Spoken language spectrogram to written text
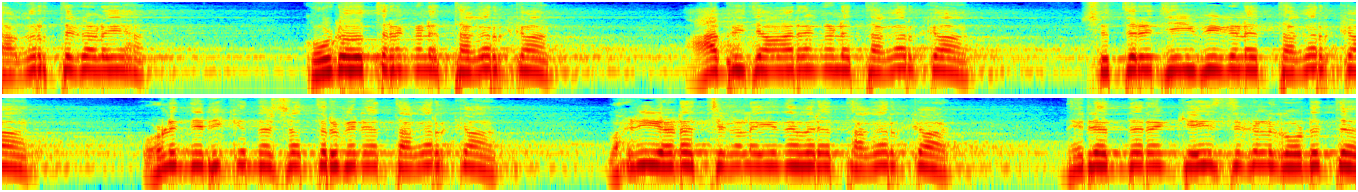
തകർത്ത് കളയാൻ കൂടോത്രങ്ങളെ തകർക്കാൻ ആഭിചാരങ്ങളെ തകർക്കാൻ ക്ഷുദ്രജീവികളെ തകർക്കാൻ ഒളിഞ്ഞിരിക്കുന്ന ശത്രുവിനെ തകർക്കാൻ വഴിയടച്ചു കളയുന്നവരെ തകർക്കാൻ നിരന്തരം കേസുകൾ കൊടുത്ത്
